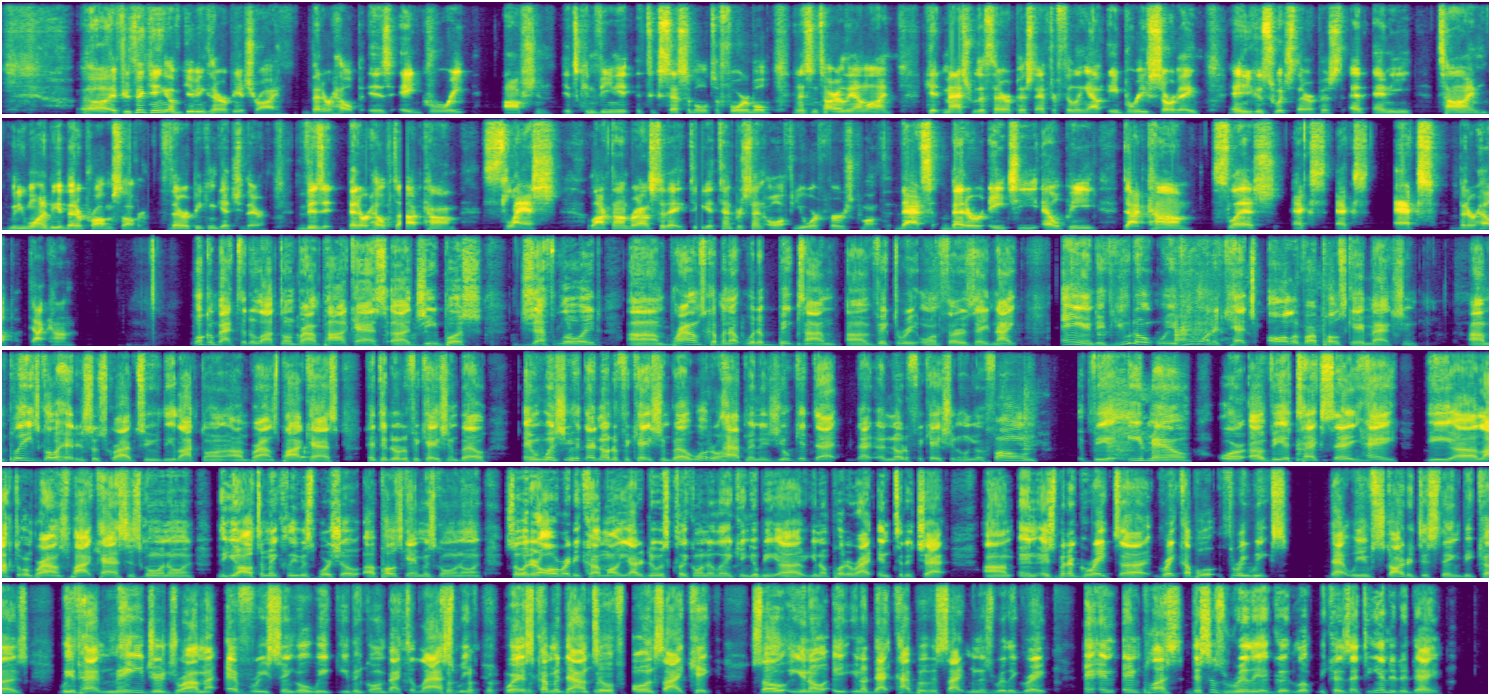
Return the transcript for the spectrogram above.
Uh, if you're thinking of giving therapy a try, BetterHelp is a great option. It's convenient, it's accessible, it's affordable, and it's entirely online. Get matched with a therapist after filling out a brief survey, and you can switch therapists at any time. When you want to be a better problem solver, therapy can get you there. Visit betterhelp.com slash locked on browns today to get 10% off your first month. That's betterhelp.com slash XXX, betterhelp.com. Welcome back to the Locked On Brown podcast. Uh, G. Bush, Jeff Lloyd. Um, Browns coming up with a big time uh, victory on Thursday night. And if you don't, if you want to catch all of our post game action, um, please go ahead and subscribe to the Locked On um, Browns podcast. Hit the notification bell, and once you hit that notification bell, what will happen is you'll get that that a notification on your phone, via email, or uh, via text saying, "Hey, the uh, Locked On Browns podcast is going on. The Ultimate Cleveland Sports Show uh, post game is going on. So it already come. All you got to do is click on the link, and you'll be, uh, you know, put it right into the chat. Um, and it's been a great, uh, great couple three weeks that we've started this thing because we've had major drama every single week, even going back to last week, where it's coming down to onside kick. So you know, you know that type of excitement is really great. And, and, and plus, this is really a good look because at the end of the day,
